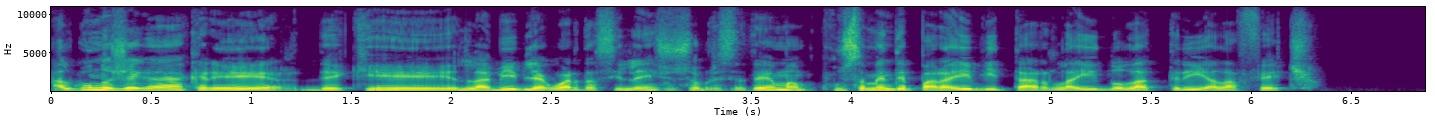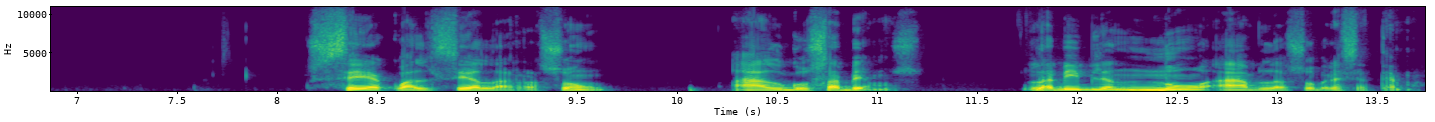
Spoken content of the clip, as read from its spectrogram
Algunos llegan a creer de que la Biblia guarda silencio sobre ese tema justamente para evitar la idolatría a la fecha. Sea cual sea la razón, algo sabemos. La Biblia no habla sobre ese tema.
